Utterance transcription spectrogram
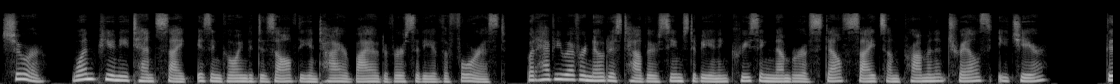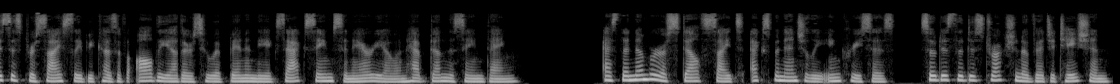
Sure, one puny tent site isn't going to dissolve the entire biodiversity of the forest, but have you ever noticed how there seems to be an increasing number of stealth sites on prominent trails each year? This is precisely because of all the others who have been in the exact same scenario and have done the same thing. As the number of stealth sites exponentially increases, so does the destruction of vegetation,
